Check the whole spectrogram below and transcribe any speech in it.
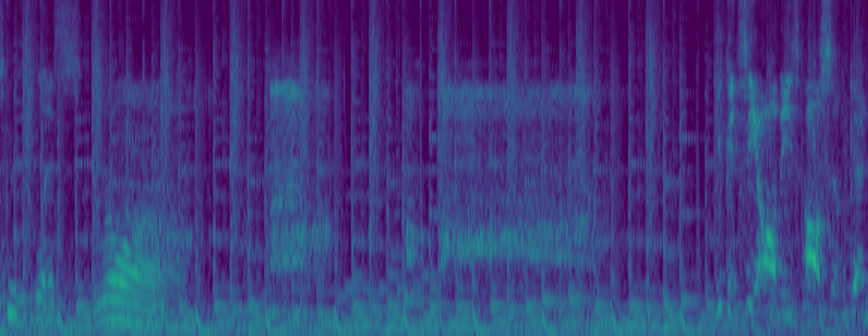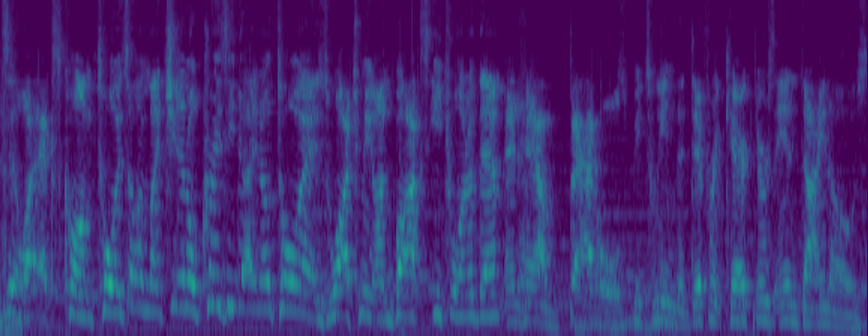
Toothless Roar. You can see all these awesome Godzilla X Kong toys on my channel, Crazy Dino Toys. Watch me unbox each one of them and have battles between the different characters and dinos.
